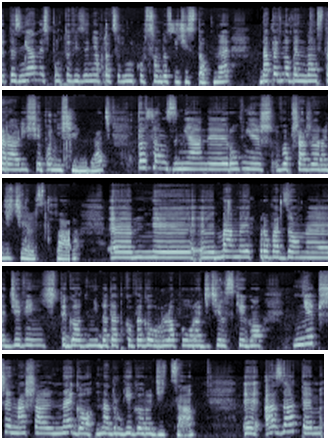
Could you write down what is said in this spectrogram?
y, te zmiany z punktu widzenia pracowników są dosyć istotne. Na pewno będą starali się po nie sięgać. To są zmiany również w obszarze rodzicielstwa. Y, y, mamy wprowadzone 9 tygodni dodatkowego urlopu rodzicielskiego nieprzenaszalnego na drugiego rodzica. E, a zatem e,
